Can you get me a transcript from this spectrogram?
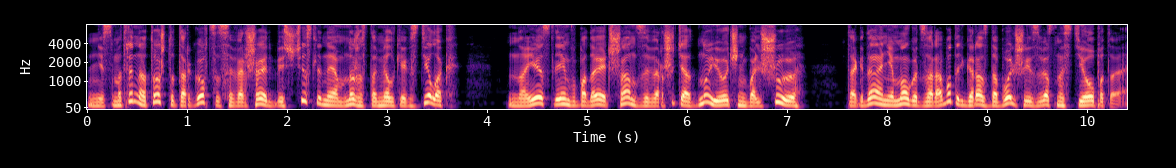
Несмотря на то, что торговцы совершают бесчисленное множество мелких сделок, но если им выпадает шанс завершить одну и очень большую, тогда они могут заработать гораздо больше известности и опыта.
